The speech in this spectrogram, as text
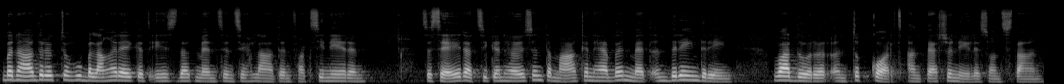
benadrukte hoe belangrijk het is dat mensen zich laten vaccineren. Ze zei dat ziekenhuizen te maken hebben met een braindrain, waardoor er een tekort aan personeel is ontstaan.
